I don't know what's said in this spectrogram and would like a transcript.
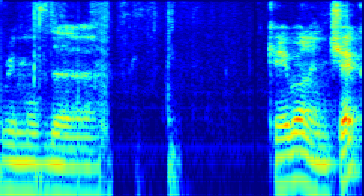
remove the cable and check.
